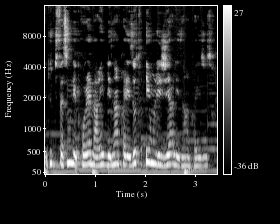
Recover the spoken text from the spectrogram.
de toute façon les problèmes arrivent les uns après les autres et on les gère les uns après les autres.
